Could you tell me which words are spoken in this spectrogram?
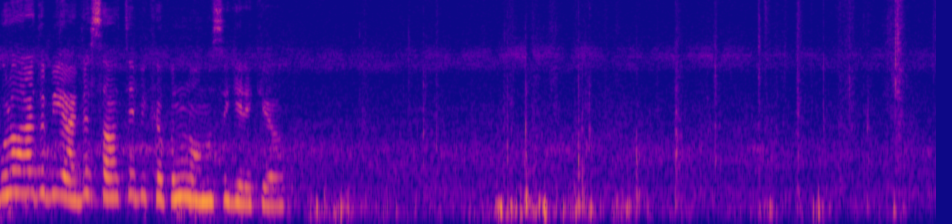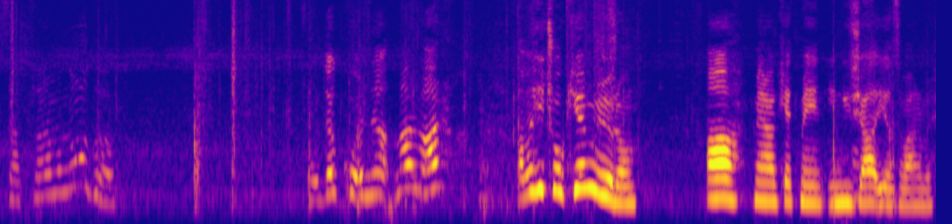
Buralarda bir yerde sahte bir kapının olması gerekiyor. Saçlarıma ne oldu? Burada koordinatlar var ama hiç okuyamıyorum. Ah merak etmeyin İngilizce yazı varmış.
